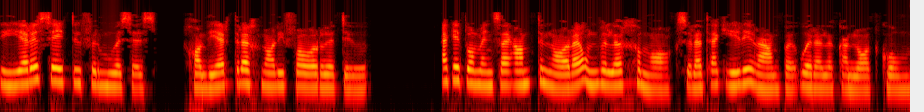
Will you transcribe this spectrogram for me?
Die Heere sê toe vir Mooses, gaan weer terug naar die Faroe toe. Ik heb om in sy ambtenare onwillig gemaakt, zodat ik hierdie rampen oor hulle kan laat kom.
